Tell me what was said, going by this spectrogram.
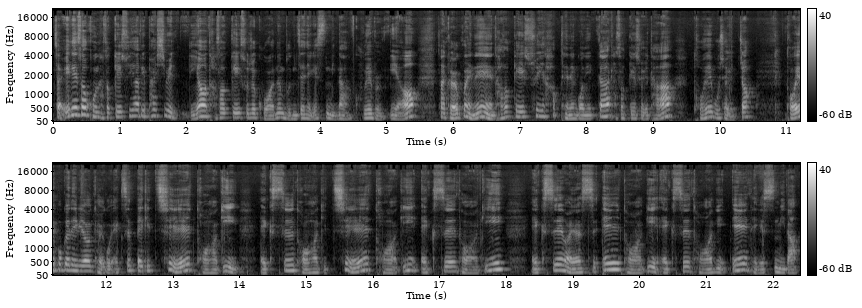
자, 1에서 고 5개의 수합이 80일 때요, 5개의 수를 구하는 문제 되겠습니다. 구해볼게요. 자, 결국에는 5개의 수의 합 되는 거니까 5개의 수를 다 더해보셔야겠죠? 더해보게 되면 결국 x 빼기 7 더하기 x 더하기 7 더하기 x 더하기 x 마이너스 1 더하기 x 더하기 1 되겠습니다.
